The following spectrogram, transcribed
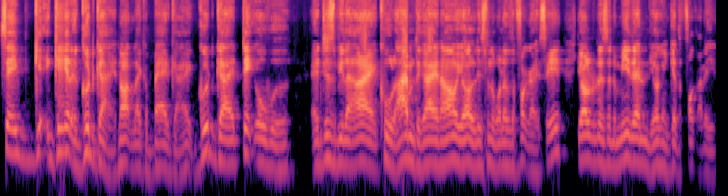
say get, get a good guy, not like a bad guy. Good guy, take over and just be like, all right, cool, I'm the guy now. Y'all listen to whatever the fuck I say. Y'all listen to me, then y'all can get the fuck out of here.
